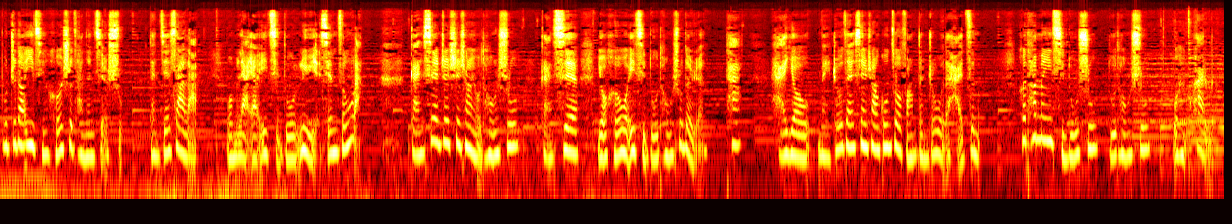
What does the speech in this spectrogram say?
不知道疫情何时才能结束，但接下来我们俩要一起读《绿野仙踪》啦。感谢这世上有童书，感谢有和我一起读童书的人，他，还有每周在线上工作坊等着我的孩子们，和他们一起读书读童书，我很快乐。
